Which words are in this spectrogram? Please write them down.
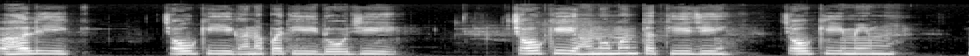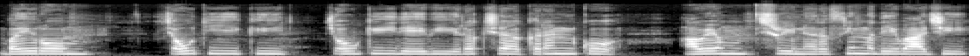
पहली चौकी गणपति दोजी। चौकी हनुमंत तीजी। चौकी में बैरोम चौथी की चौकी देवी रक्षा करण को। अवयम श्री नरसिंह देवाजी।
